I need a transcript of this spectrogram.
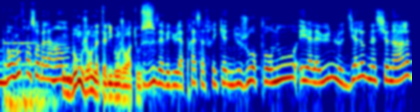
Bonjour François Ballarin. Bonjour Nathalie, bonjour à tous. Vous avez lu la presse africaine du jour pour nous et à la une le dialogue national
